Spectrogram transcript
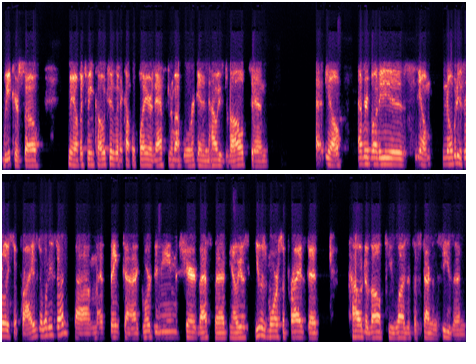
week or so, you know, between coaches and a couple players asking about Borgen and how he's developed, and uh, you know, everybody is, you know, nobody's really surprised at what he's done. Um, I think uh, Gord Dineen shared best that you know he was he was more surprised at how developed he was at the start of the season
